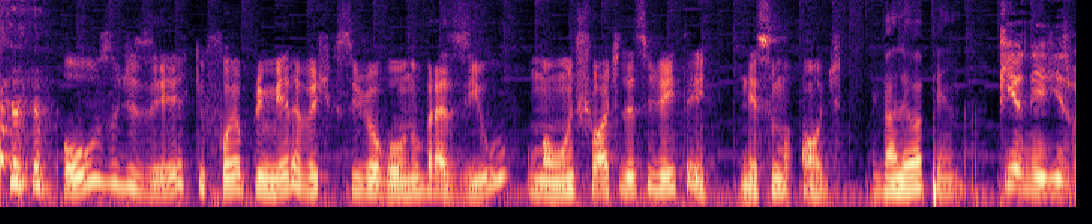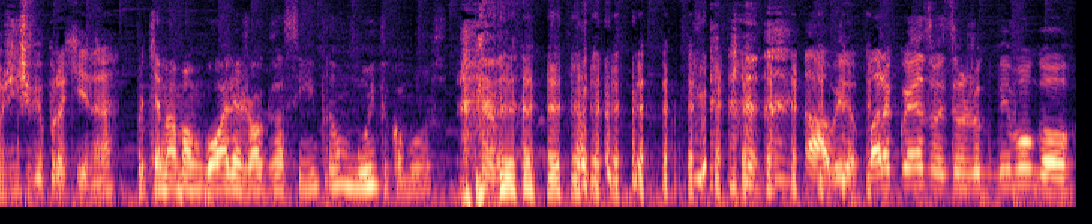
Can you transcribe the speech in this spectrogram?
Ouso dizer que foi a primeira vez que se jogou no Brasil uma one shot desse jeito aí, nesse molde. Valeu a pena. Pioneirismo, a gente viu por aqui, né? Porque na Mongólia jogos assim estão muito comuns. ah, William, para com essa, vai ser um jogo bem mongol.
